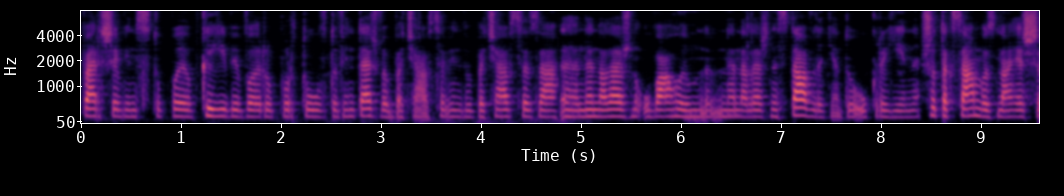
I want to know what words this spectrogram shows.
перше він вступив в Києві в аеропорту, то він теж вибачався. Він вибачався за е, неналежну увагу і неналежне ставлення до України. Що так само знаєш,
